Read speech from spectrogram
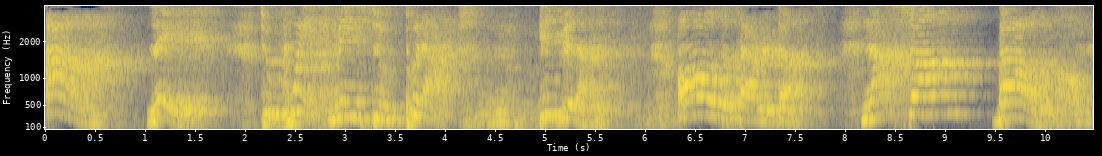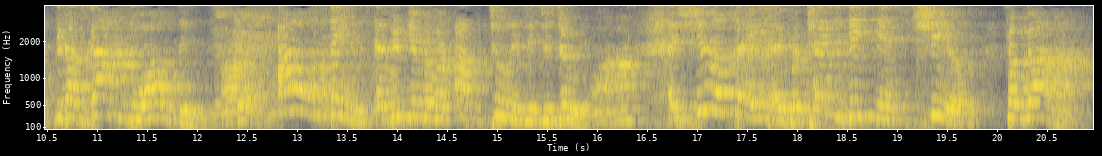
arms, legs. To quench means to put out. Get rid of it. All the fiery darts. Not some, but all. Because God can do all things. All things if you give him an opportunity to do it. Uh-huh. A shield of faith, a protected defense shield from God.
